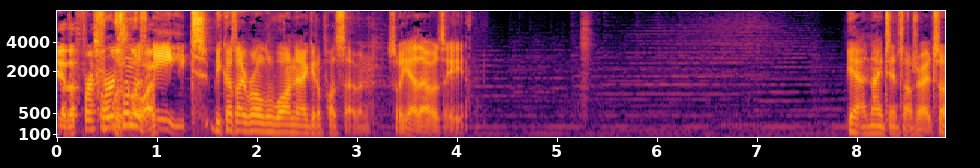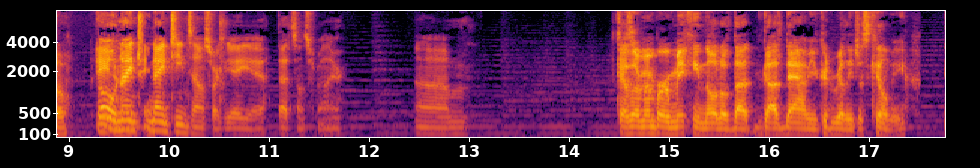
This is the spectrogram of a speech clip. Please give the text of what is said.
Yeah, the first, First one one was, was. I- 8 because I rolled a 1 and I get a plus 7. So, yeah, that was 8. Yeah, 19 sounds right. So, 8 oh, 19. 19 sounds right. Yeah, yeah, that sounds familiar. Um, Because I remember making note of that. Goddamn, you could really just kill me.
